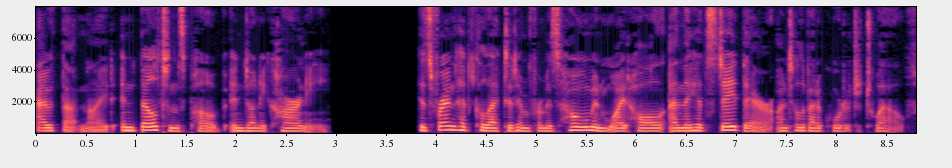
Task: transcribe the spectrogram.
out that night in Belton's pub in Donnycarney. His friend had collected him from his home in Whitehall and they had stayed there until about a quarter to twelve.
